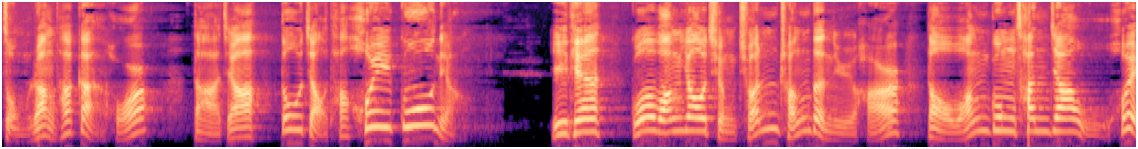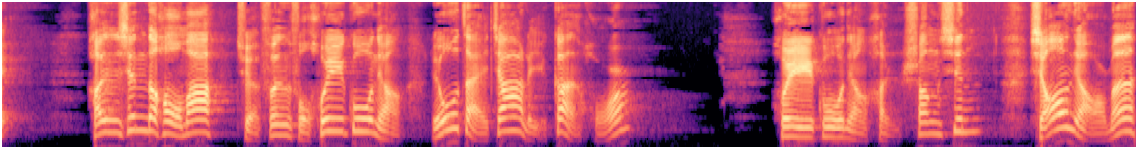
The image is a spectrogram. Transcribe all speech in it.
总让她干活，大家都叫她灰姑娘。一天，国王邀请全城的女孩到王宫参加舞会，狠心的后妈却吩咐灰姑娘留在家里干活。灰姑娘很伤心，小鸟们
